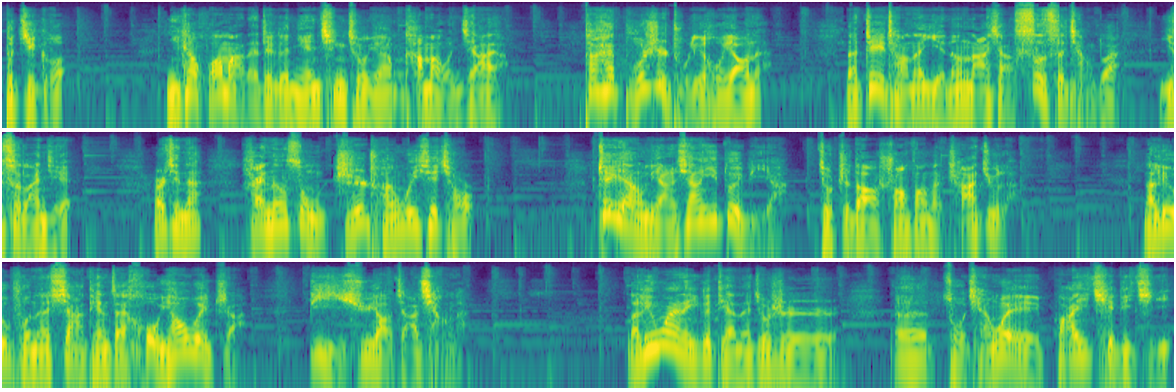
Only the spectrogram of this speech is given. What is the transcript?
不及格。你看皇马的这个年轻球员卡马文加呀，他还不是主力后腰呢，那这场呢也能拿下四次抢断，一次拦截，而且呢还能送直传威胁球，这样两相一对比呀。就知道双方的差距了。那利物浦呢？夏天在后腰位置啊，必须要加强了。那另外的一个点呢，就是呃左前卫巴伊切蒂奇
